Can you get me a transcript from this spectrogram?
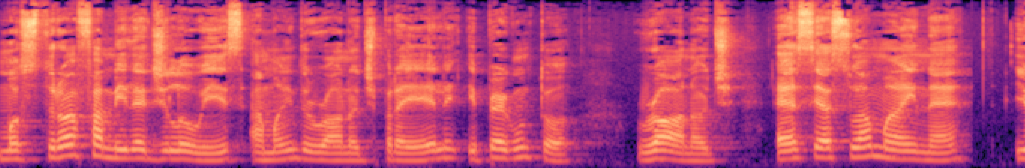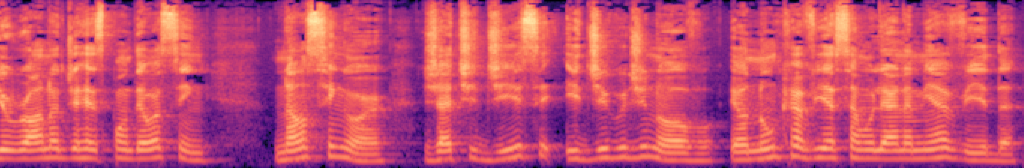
mostrou a família de Louise, a mãe do Ronald, para ele e perguntou: Ronald, essa é a sua mãe, né? E o Ronald respondeu assim: Não, senhor, já te disse e digo de novo, eu nunca vi essa mulher na minha vida.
